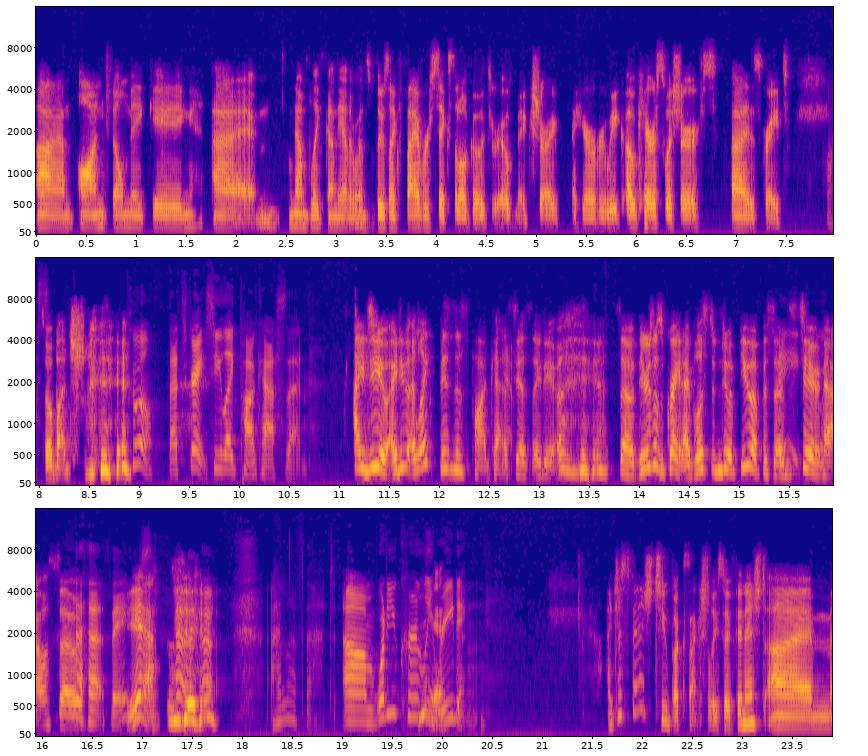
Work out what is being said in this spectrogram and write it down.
um, on filmmaking. Um, now I'm blanking on the other ones, but there's like five or six that I'll go through. Make sure I, I hear every week. Oh, Kara Swisher uh, is great. Awesome. So a bunch. cool. That's great. So you like podcasts then? I do. I do. I like business podcasts. Yes, I do. so yours is great. I've listened to a few episodes hey, too cool. now. So yeah. I love that. Um, what are you currently yeah. reading? I just finished two books actually. So I finished um,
